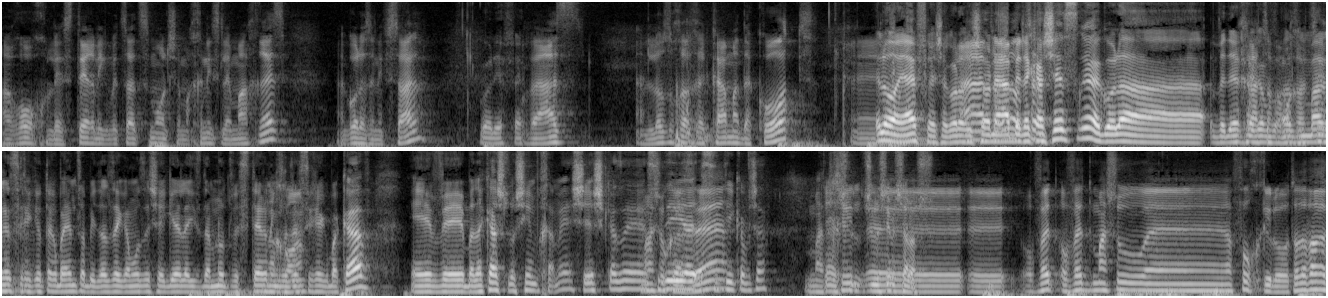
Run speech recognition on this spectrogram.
ארוך לסטרלינג בצד שמאל שמכניס למאחרז, הגול הזה נפסל. גול יפה. ואז, אני לא זוכר אחרי כמה דקות. לא, היה הפרש, הגול הראשון היה לא, בדקה 16, הגול ה... ודרך אגב, אז מאחרז שיחק יותר באמצע, בגלל זה גם הוא זה שהגיע להזדמנות וסטרלינג וזה נכון. שיחק בקו. אה, ובדקה 35, יש כזה, סיטי כבשה? מתחיל, 33. אה, אה, עובד משהו הפוך, כאילו, אותו דבר,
